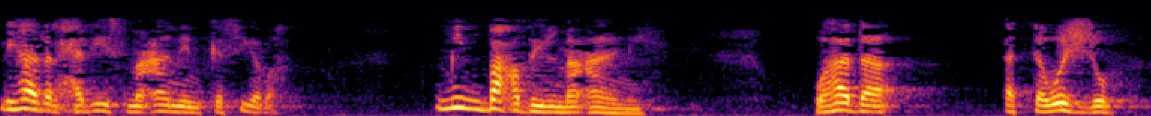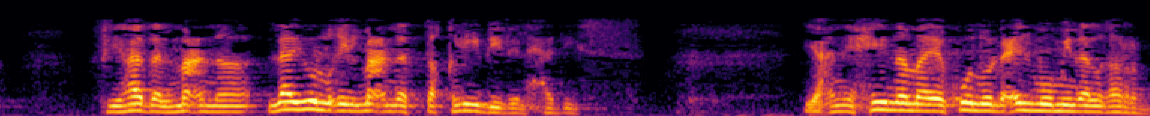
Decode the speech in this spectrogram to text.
لهذا الحديث معان كثيرة من بعض المعاني وهذا التوجه في هذا المعنى لا يلغي المعنى التقليدي للحديث. يعني حينما يكون العلم من الغرب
